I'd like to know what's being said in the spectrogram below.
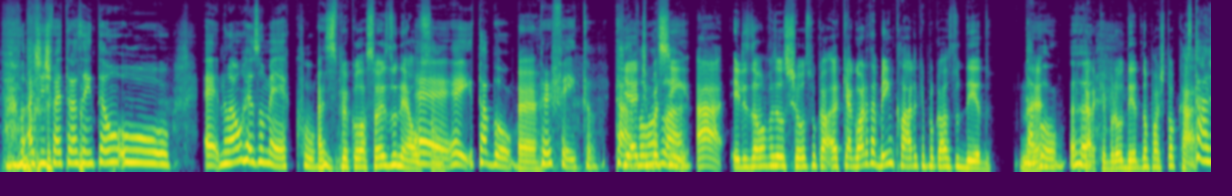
A gente vai trazer então o. é, não é um resumeco. As especulações do Nelson. É, é, tá bom. É. Perfeito. Tá, que é tipo vamos lá. assim, ah, eles não vão fazer os shows por causa. Que agora tá bem claro que é por causa do dedo. Tá né? bom. O aham. cara quebrou o dedo, não pode tocar. Tá,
